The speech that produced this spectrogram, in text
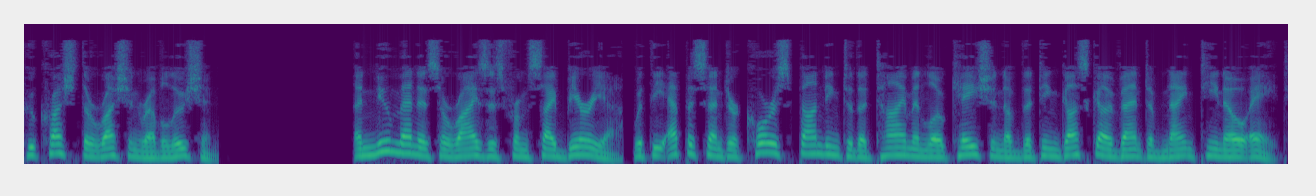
who crushed the Russian Revolution. A new menace arises from Siberia, with the epicenter corresponding to the time and location of the Tunguska event of 1908.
